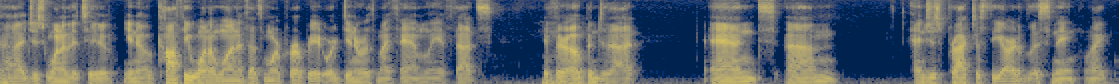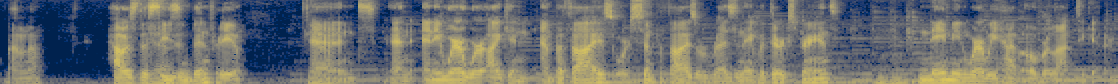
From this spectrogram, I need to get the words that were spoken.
Uh, just one of the two, you know, coffee one on one if that's more appropriate, or dinner with my family if that's if they're mm-hmm. open to that, and um, and just practice the art of listening. Like I don't know, how has this yeah. season been for you? Yeah. And and anywhere where I can empathize or sympathize or resonate with their experience, mm-hmm. naming where we have overlap together.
